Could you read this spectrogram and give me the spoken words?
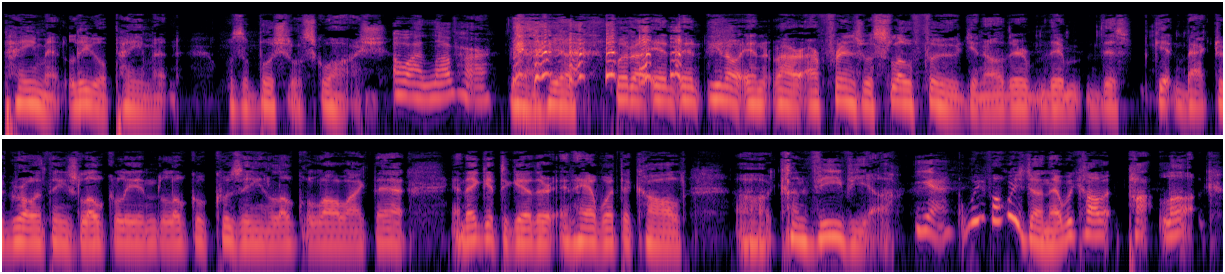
payment, legal payment, was a bushel of squash. Oh, I love her. yeah, yeah. But uh, and, and, you know, and our, our friends with slow food, you know, they're they're this getting back to growing things locally and local cuisine, local law like that, and they get together and have what they call uh, convivia. Yeah, we've always done that. We call it potluck.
